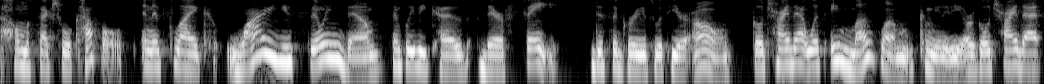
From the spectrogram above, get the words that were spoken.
homosexual couples. And it's like, why are you suing them simply because their faith disagrees with your own? Go try that with a Muslim community or go try that,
